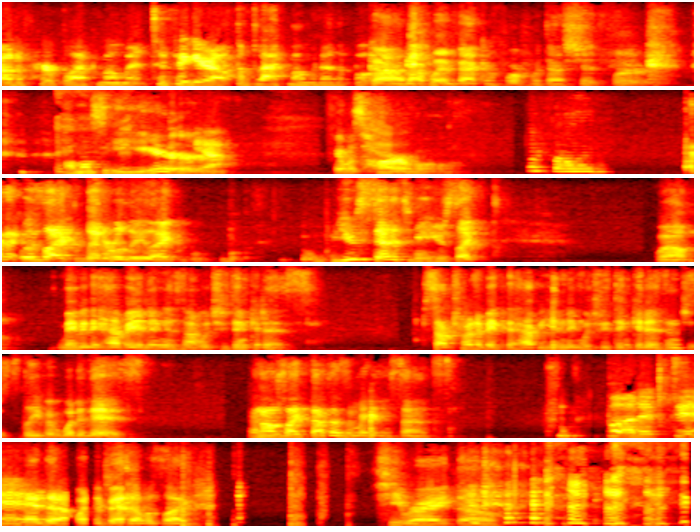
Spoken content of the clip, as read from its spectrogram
out of her black moment, to figure out the black moment of the book. God, I went back and forth with that shit for almost a year. Yeah. It was horrible. But fine. And it was like literally like you said it to me. You was like, "Well, maybe the happy ending is not what you think it is. Stop trying to make the happy ending what you think it is, and just leave it what it is." And I was like, "That doesn't make any sense." But it did. And then I went to bed. I was like, "She right though."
